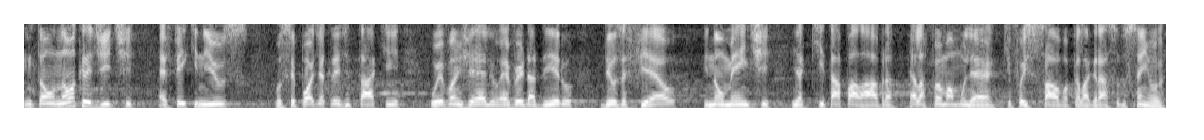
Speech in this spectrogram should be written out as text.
então não acredite, é fake news, você pode acreditar que o Evangelho é verdadeiro, Deus é fiel e não mente, e aqui está a palavra. Ela foi uma mulher que foi salva pela graça do Senhor,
